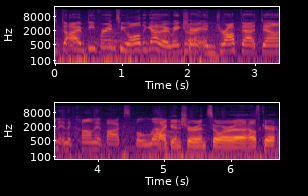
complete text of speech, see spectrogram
to dive deeper into altogether? Make yeah. sure and drop that down in the comment box below. Like insurance or uh, healthcare?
